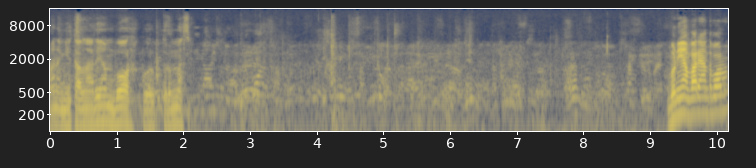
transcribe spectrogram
Mana metallari ham bor, ko'rib turibmiz. Buni ham varianti bormi?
